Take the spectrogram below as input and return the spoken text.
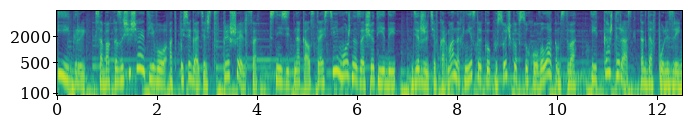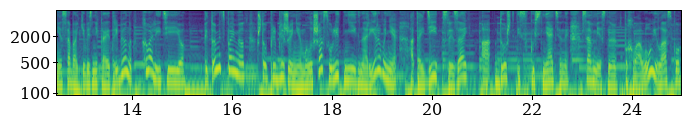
и игры. Собака защищает его от посягательств пришельца. Снизить накал страстей можно за счет еды. Держите в карманах несколько кусочков сухого лакомства. И каждый раз, когда в поле зрения собаки возникает ребенок, хвалите ее питомец поймет, что приближение малыша сулит не игнорирование «отойди, слезай», а дождь из вкуснятины, совместную похвалу и ласку.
